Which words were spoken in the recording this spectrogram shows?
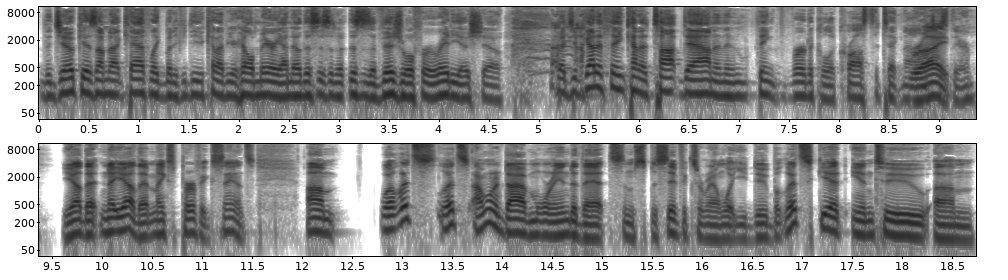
the joke is I'm not Catholic, but if you do kind of your Hail Mary, I know this is a, this is a visual for a radio show, but you've got to think kind of top down and then think vertical across the technologies right. there. Yeah, that yeah, that makes perfect sense. Um, Well, let's let's. I want to dive more into that, some specifics around what you do, but let's get into um,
